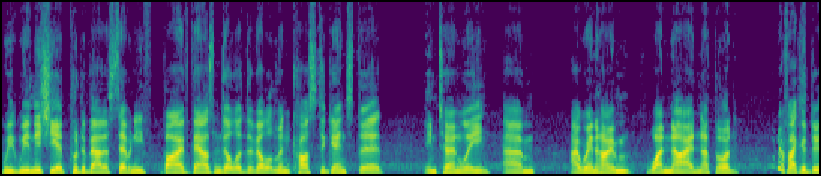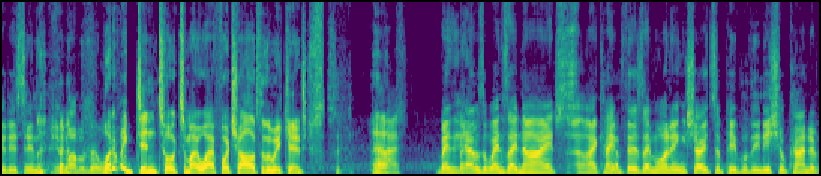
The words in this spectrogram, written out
we, we initially had put about a seventy-five thousand dollar development cost against it internally. Um, I went home one night and I thought, what if I could do this in, in? What if I didn't talk to my wife or child for the weekend? Uh, when, that was a Wednesday night. Uh, I came Thursday morning, showed some people the initial kind of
